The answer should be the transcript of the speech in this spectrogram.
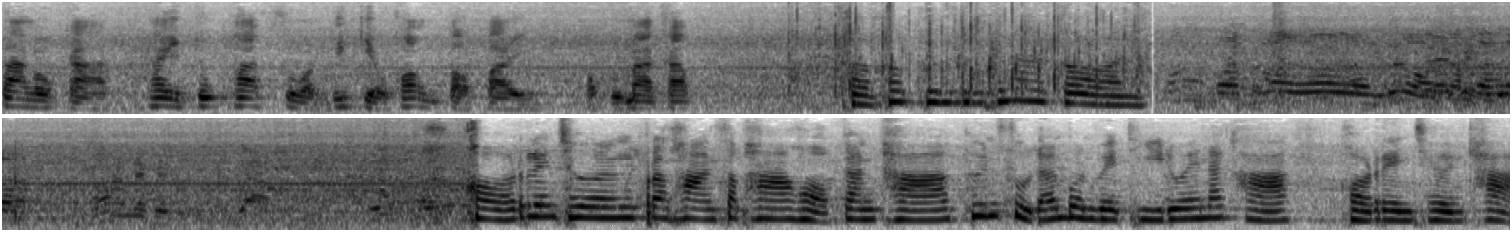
สร้างโอกาสให้ทุกภาคส่วนที่เกี่ยวข้องต่อไป ขอบคุณมากครับ ขอขอบคุณคุณคุณากร ขอเรียนเชิญประธานสภาหอการค้าขึ้นสู่ด้านบนเวทีด้วยนะคะ ขอเรียนเชิญค่ะ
